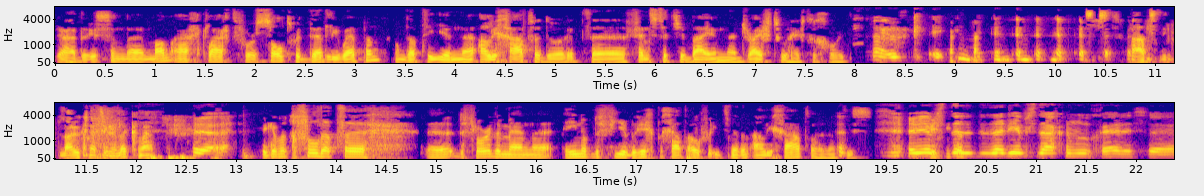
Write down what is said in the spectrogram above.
Ja, er is een uh, man aangeklaagd voor assault with deadly weapon. Omdat hij een uh, alligator door het venstertje bij een drive-thru heeft gegooid. Oké. nou, het is niet leuk natuurlijk, maar... Ja. Ik heb het gevoel dat eh, de Florida Man, eh, één op de vier berichten gaat over iets met een alligator. Dat is, En die hebben, ze, die, die hebben ze daar genoeg, hè. Dus, eh,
